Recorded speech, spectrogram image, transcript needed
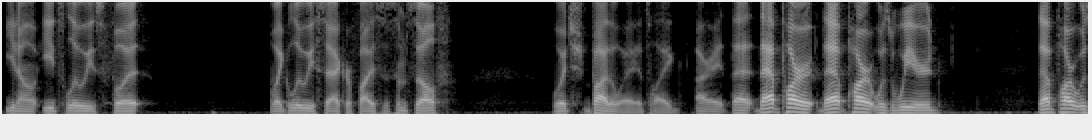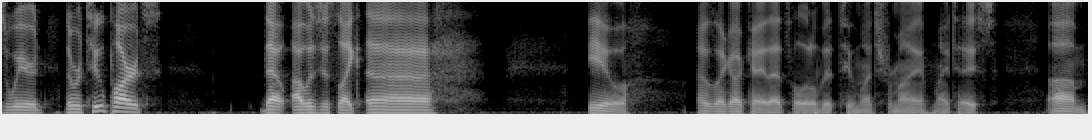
you know eats Louis's foot like Louis sacrifices himself which by the way it's like all right that that part that part was weird that part was weird there were two parts that I was just like, uh, ew. I was like, okay, that's a little bit too much for my my taste. Um,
